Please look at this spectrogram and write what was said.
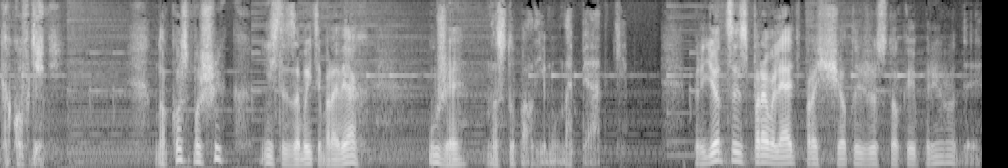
Каков гений! Но космошик, если забыть о бровях, уже наступал ему на пятки. Придется исправлять просчеты жестокой природы.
